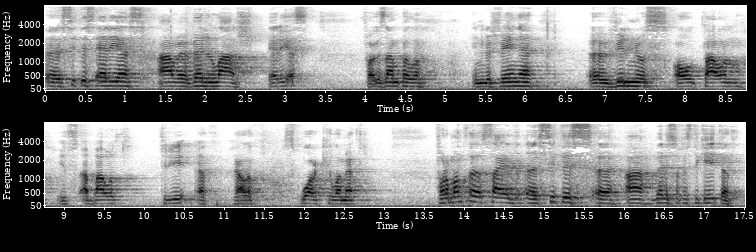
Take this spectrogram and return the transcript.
uh, cities areas are very large areas. For example, in Lithuania, uh, Vilnius old town is about three and a half square kilometer. From other side, uh, cities uh, are very sophisticated.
